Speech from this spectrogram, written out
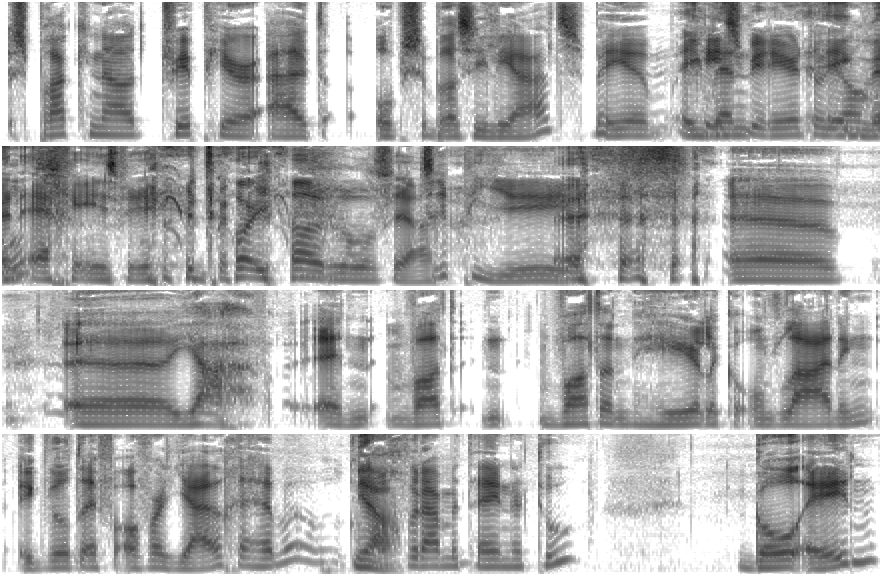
sprak je nou Trippier uit op zijn Braziliaans? Ben je Ik geïnspireerd ben, door Jan Ik ben echt geïnspireerd door Jan Roels, ja. Trippier. Eh, eh, ja, en wat, wat een heerlijke ontlading. Ik wil het even over het juichen hebben. Ja. Mogen we daar meteen naartoe? Goal 1.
